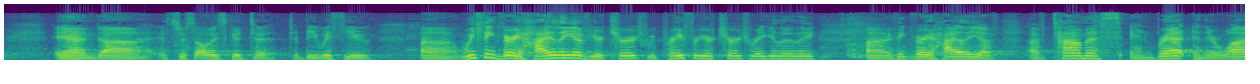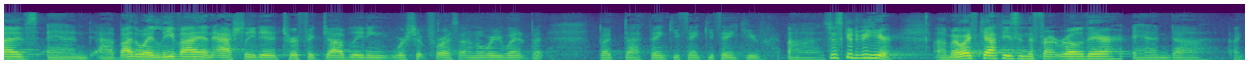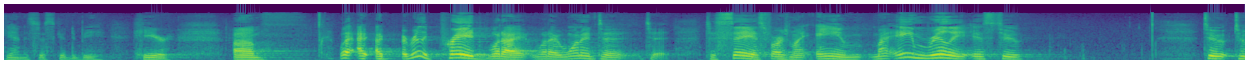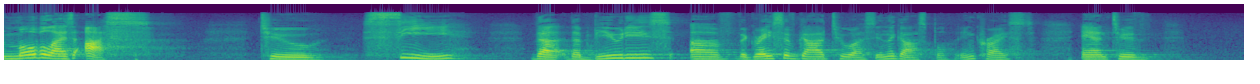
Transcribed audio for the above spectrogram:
And uh, it's just always good to, to be with you. Uh, we think very highly of your church. We pray for your church regularly. Uh, I think very highly of, of Thomas and Brett and their wives. And uh, by the way, Levi and Ashley did a terrific job leading worship for us. I don't know where you went, but, but uh, thank you, thank you, thank you. Uh, it's just good to be here. my wife Kathy is in the front row there, and again, it's just good to be here. Um, well, I, I really prayed what I, what I wanted to, to, to say as far as my aim. My aim really is to, to, to mobilize us to see the, the beauties of the grace of God to us in the gospel, in Christ, and to,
